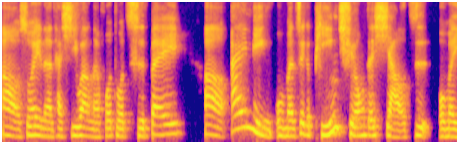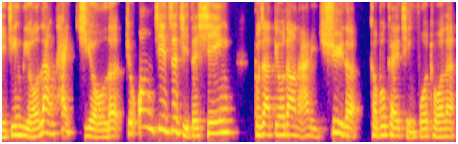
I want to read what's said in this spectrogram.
好，所以呢，他希望呢佛陀慈悲啊，哀悯我们这个贫穷的小子，我们已经流浪太久了，就忘记自己的心。不知道丢到哪里去了，可不可以请佛陀呢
